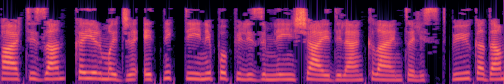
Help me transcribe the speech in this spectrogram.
Partizan, kayırmacı, etnik dini popülizmle inşa edilen klientelist, büyük adam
